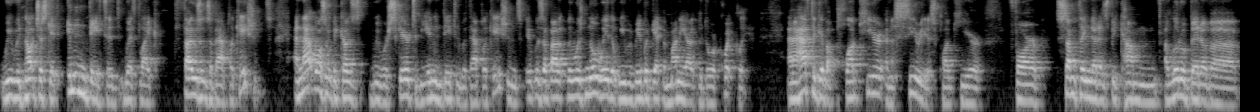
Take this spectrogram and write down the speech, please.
we would not just get inundated with like thousands of applications. And that wasn't because we were scared to be inundated with applications. It was about, there was no way that we would be able to get the money out the door quickly. And I have to give a plug here and a serious plug here for something that has become a little bit of a,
